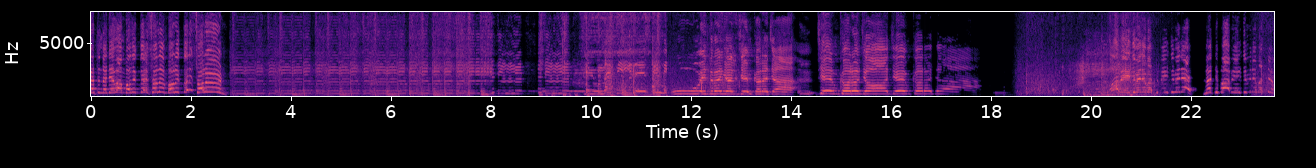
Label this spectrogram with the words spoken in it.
Katında devam balıkları salın balıkları salın. Oo eldiven geldi Cem Karaca. Cem Karaca, Cem Karaca. Abi eldivene basın eldivene. Latif abi eldivene basın.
